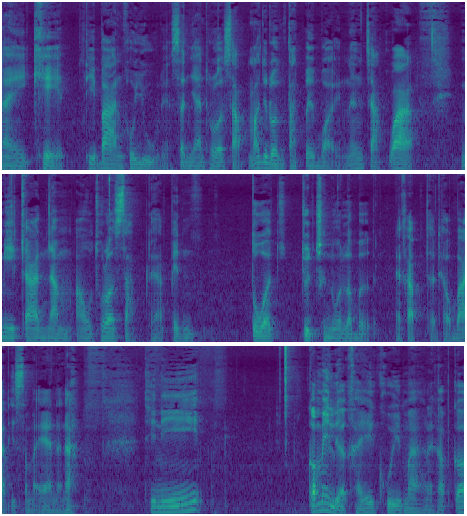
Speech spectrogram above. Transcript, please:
ในเขตที่บ้านเขาอยู่เนี่ยสัญญาณโทรศัพท์มักจะโดนตัดบ่อยๆ เนื่องจากว่ามีการนำเอาโทรศัพท์นะครับเป็นตัวจุดชนวนระเบิดนะครับแถวๆบ้านอิสมาแอนนะนะทีนี้ ก็ไม่เหลือใครให้คุยมากนะครับ ก็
